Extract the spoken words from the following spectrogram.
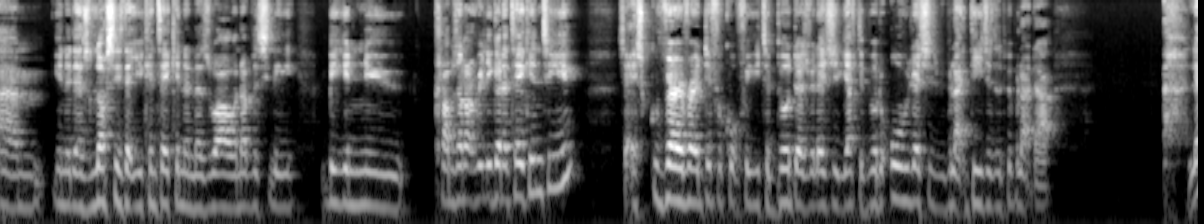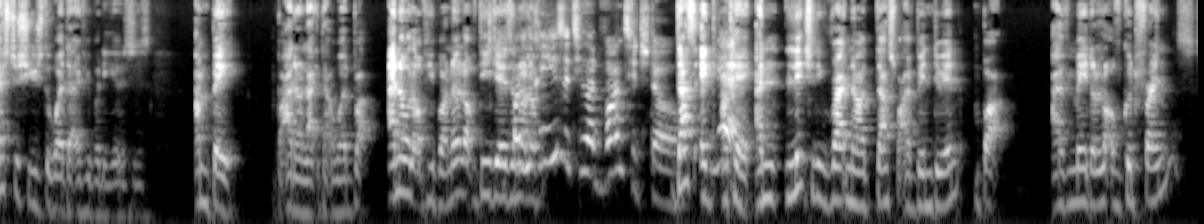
Um, you know, there's losses that you can take in as well, and obviously being new, clubs are not really going to take into you. So it's very, very difficult for you to build those relationships. You have to build all relationships with like DJs and people like that. Let's just use the word that everybody uses. I'm bait, but I don't like that word. But I know a lot of people. I know a lot of DJs. But you lot of can use it to your advantage, though. that's ex- Yeah. okay, and literally right now, that's what I've been doing. But I've made a lot of good friends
